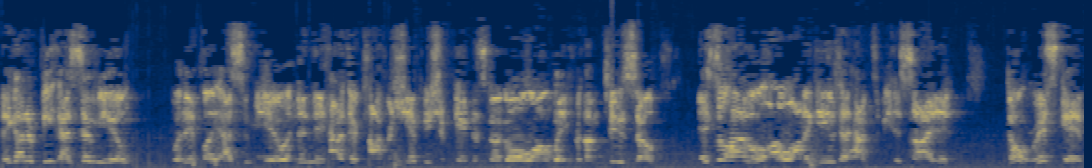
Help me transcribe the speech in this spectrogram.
they got to beat SMU when they play SMU, and then they have their conference championship game that's going to go a long way for them too. So they still have a, a lot of games that have to be decided. Don't risk it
